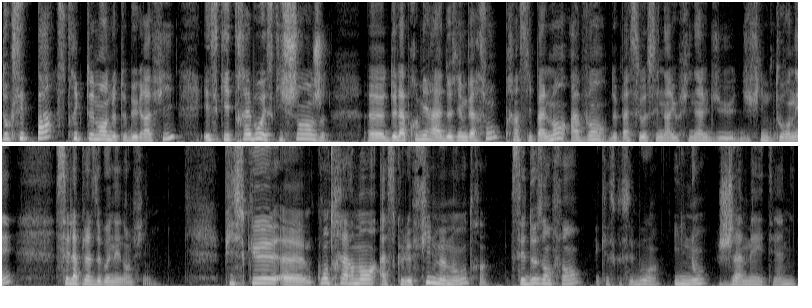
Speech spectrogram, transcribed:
Donc c'est pas strictement de l'autobiographie, et ce qui est très beau et ce qui change de la première à la deuxième version, principalement, avant de passer au scénario final du, film tourné, c'est la place de Bonnet dans le film. Puisque, contrairement à ce que le film montre, ces deux enfants, et qu'est-ce que c'est beau, hein, ils n'ont jamais été amis.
